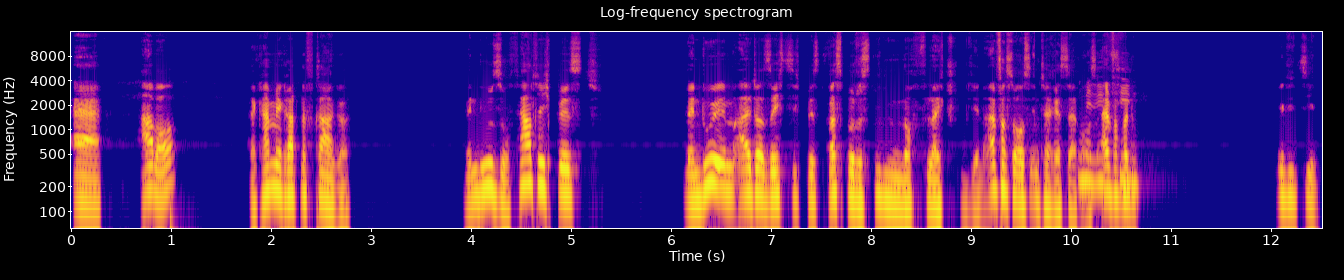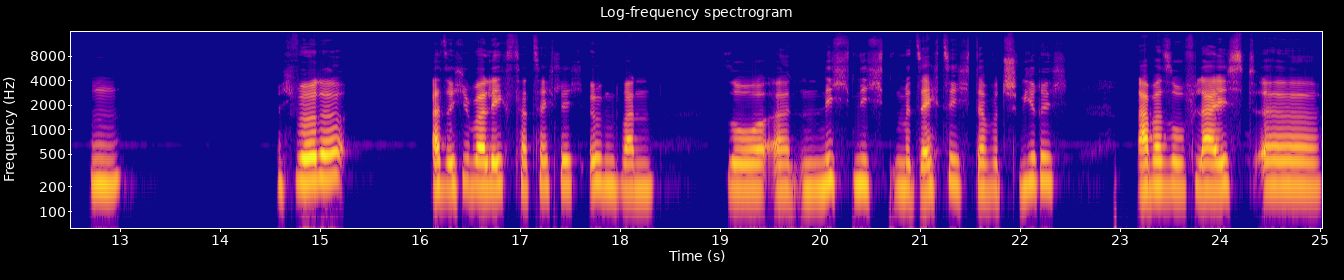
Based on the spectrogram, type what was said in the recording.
äh, aber, da kam mir gerade eine Frage. Wenn du so fertig bist, wenn du im Alter 60 bist, was würdest du denn noch vielleicht studieren? Einfach so aus Interesse heraus. Medizin. Einfach weil Medizin. Hm. Ich würde, also ich überlege es tatsächlich irgendwann so, äh, nicht, nicht mit 60, da wird schwierig, aber so vielleicht, äh,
